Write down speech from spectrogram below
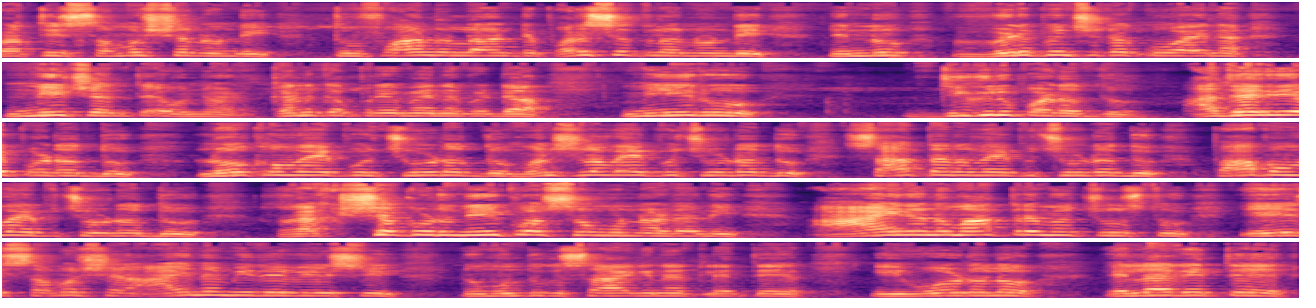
ప్రతి సమస్య నుండి తుఫాను లాంటి పరిస్థితుల నుండి నిన్ను విడిపించుటకు ఆయన నీచెంతే ఉన్నాడు. కనుక ప్రియమైన బిడ్డ మీరు దిగులు పడొద్దు అధైర్యపడొద్దు లోకం వైపు చూడొద్దు మనుషుల వైపు చూడొద్దు సాతన వైపు చూడొద్దు పాపం వైపు చూడొద్దు. రక్షకుడు నీకోసం ఉన్నాడని ఆయనను మాత్రమే చూస్తూ ఏ సమస్య ఆయన మీదే వేసి నువ్వు ముందుకు సాగినట్లయితే ఈ ఓడలో ఎలాగైతే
